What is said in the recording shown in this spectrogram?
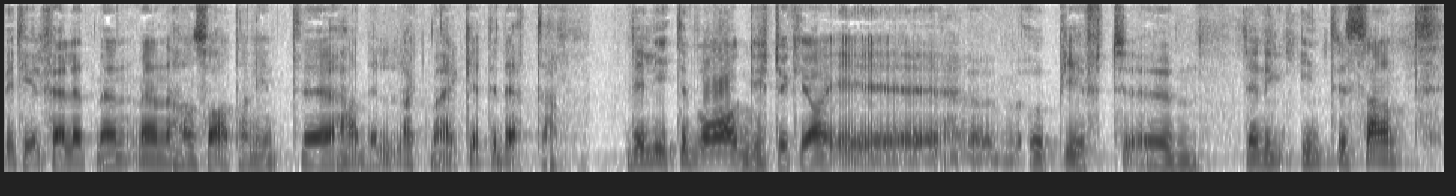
vid tillfället men, men han sa att han inte hade lagt märke till detta. Det är lite vag, tycker jag, eh, uppgift. Ehm, den är intressant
